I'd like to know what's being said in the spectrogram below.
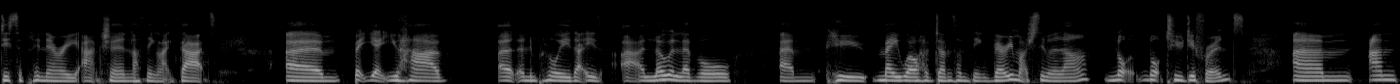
disciplinary action nothing like that. Um but yet you have a, an employee that is at a lower level um who may well have done something very much similar not not too different. Um and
